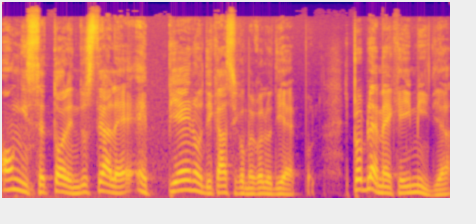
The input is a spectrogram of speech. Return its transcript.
Ogni settore industriale è pieno di casi come quello di Apple. Il problema è che i media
